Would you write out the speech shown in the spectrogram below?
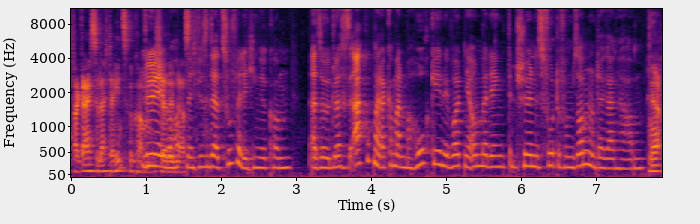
es war gar nicht so leicht, da hinzukommen. Nee, überhaupt nicht. Wir sind da zufällig hingekommen. Also du hast gesagt, ach guck mal, da kann man mal hochgehen. Wir wollten ja unbedingt ein schönes Foto vom Sonnenuntergang haben. Ja.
